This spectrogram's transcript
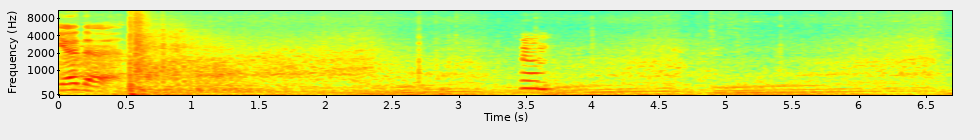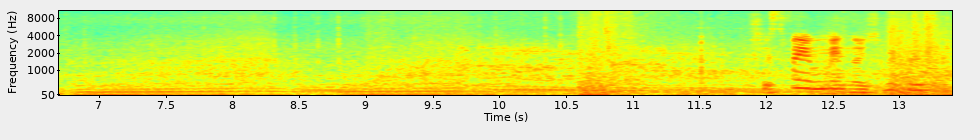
Jeden. Pełen... Się swoje umiejętności wykorzystać.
